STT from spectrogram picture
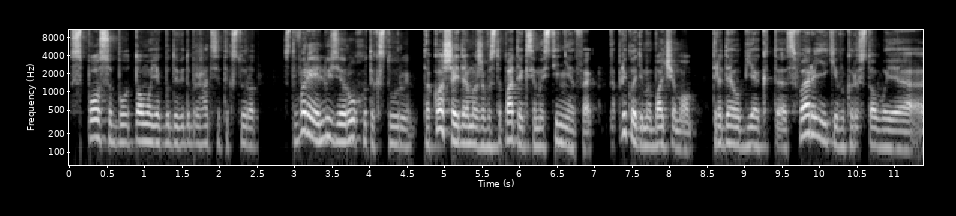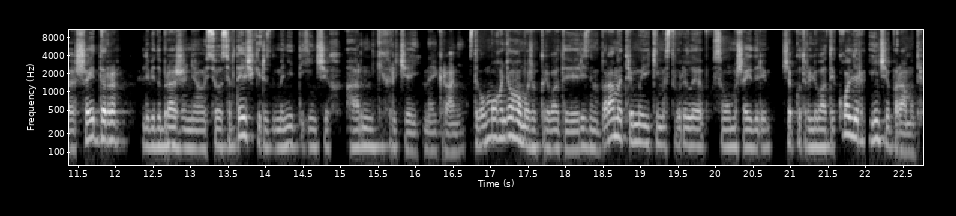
способу тому, як буде відображатися текстура, створює ілюзію руху текстури. Також шейдер може виступати як самостійний ефект. На прикладі ми бачимо 3D-об'єкт сфери, який використовує е, шейдер для відображення ось цього сердечки, різноманітних інших гарненьких речей на екрані. З допомогою нього можемо керувати різними параметрами, які ми створили в самому шейдері, щоб контролювати колір і інші параметри.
